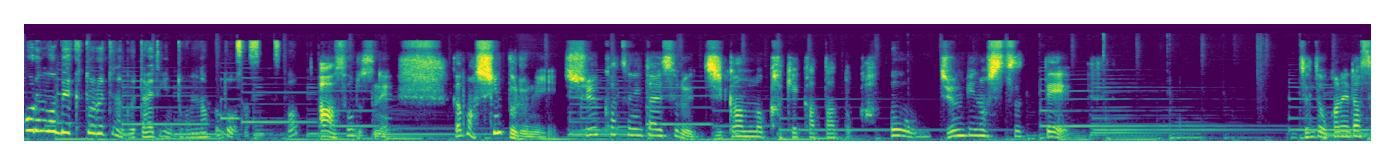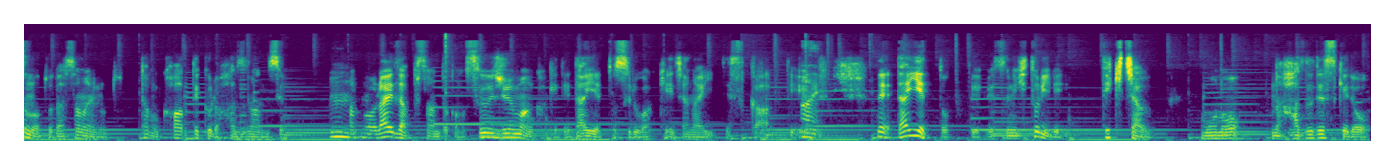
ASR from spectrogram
心のベクトルっていうのは具体的にどんなことを指すんですか？ああ、そうですね。やっぱシンプルに、就活に対する時間のかけ方とか、お準備の質って、全然お金出すのと出さないのと多分変わってくるはずなんですよ。うんあのライザップさんとかも数十万かけてダイエットするわけじゃないですかっていう。はい。でダイエットって別に一人でできちゃうものなはずですけど、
